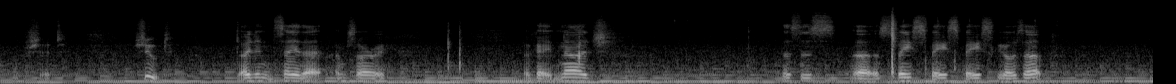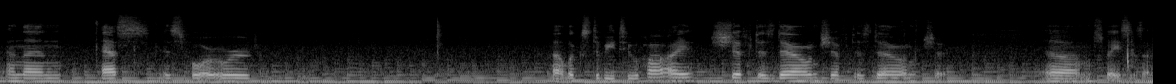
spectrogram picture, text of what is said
Oh, shit. Shoot. I didn't say that. I'm sorry. Okay, nudge. This is uh, space, space, space goes up. And then S is forward. That looks to be too high. Shift is down, shift is down, shift. Um, space is up.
